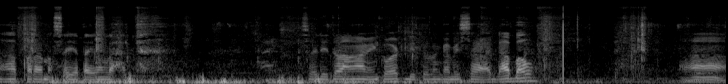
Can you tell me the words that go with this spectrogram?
ah, para masaya tayong lahat. So dito ang aming court, dito lang kami sa Davao. Ah,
